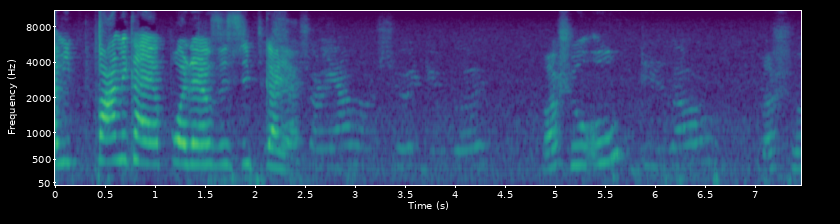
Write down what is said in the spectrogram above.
আমি পানি খাইয়া পড়ে আছি চিপকায়া রসু উ রসু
